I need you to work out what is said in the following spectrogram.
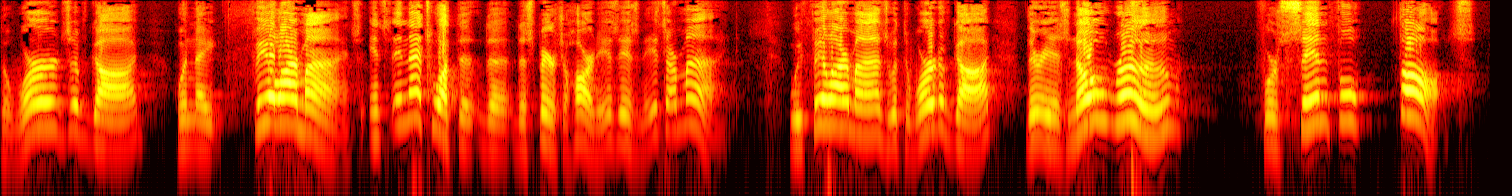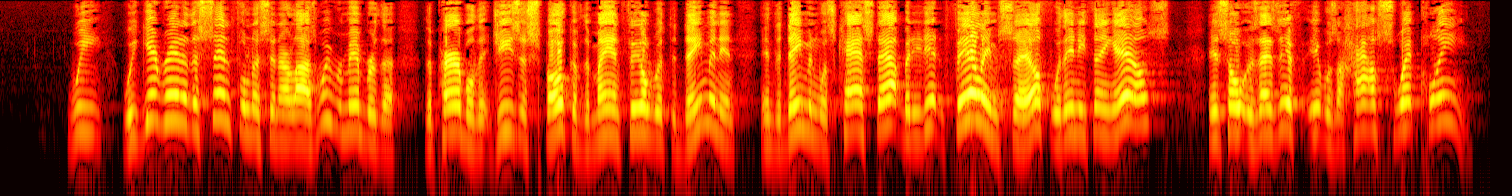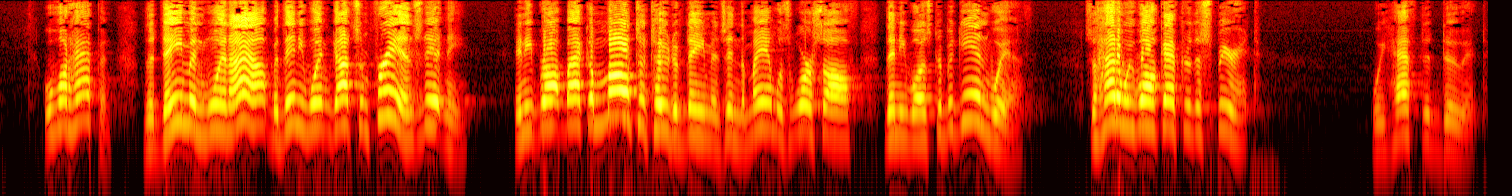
The words of God, when they fill our minds. And that's what the, the, the spiritual heart is, isn't it? It's our mind. We fill our minds with the Word of God. There is no room for sinful thoughts. We, we get rid of the sinfulness in our lives. We remember the, the parable that Jesus spoke of the man filled with the demon, and, and the demon was cast out, but he didn't fill himself with anything else. And so it was as if it was a house swept clean. Well, what happened? The demon went out, but then he went and got some friends, didn't he? And he brought back a multitude of demons, and the man was worse off than he was to begin with. So how do we walk after the Spirit? We have to do it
